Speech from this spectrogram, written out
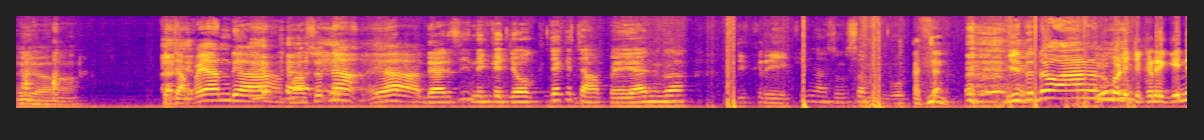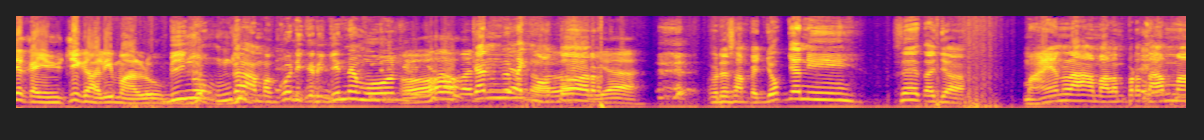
Iya. Kecapean dia. Maksudnya ya. Dari sini ke Jogja kecapean gua. Dikerikin langsung sembuh. Keca- gitu doang. lu mau dicekerikinnya kayak nyuci kali malu. bingung. Enggak sama gue dikerikinnya mun. Oh. kan gue Iya, naik tolong. motor. Iya. udah sampai Jogja nih. Set aja. Main lah malam pertama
